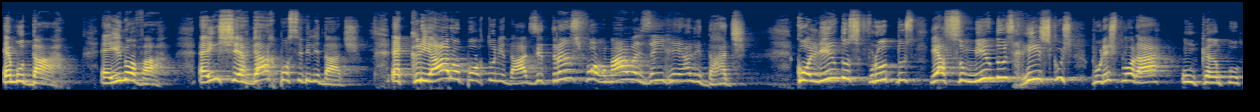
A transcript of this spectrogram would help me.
é mudar, é inovar é enxergar possibilidades, é criar oportunidades e transformá-las em realidade, colhendo os frutos e assumindo os riscos por explorar um campo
